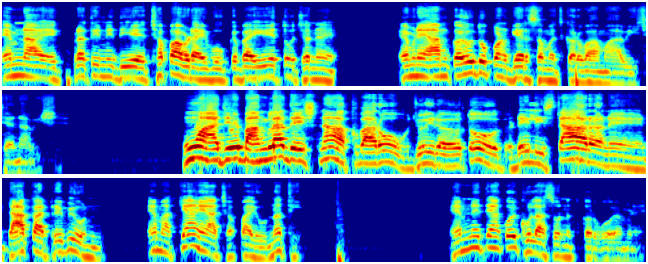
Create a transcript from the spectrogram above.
એમના એક પ્રતિનિધિએ છપાવડાવ્યું કે ભાઈ, એ તો છે ને એમણે આમ કહ્યું હતું, પણ ગેરસમજ કરવામાં આવી છે એના વિશે. હું આજે બાંગ્લાદેશના અખબારો જોઈ રહ્યો હતો ડેલી સ્ટાર અને ઢાકા ટ્રિબ્યુન એમાં ક્યાંય આ છપાયું નથી. એમને ત્યાં કોઈ ખુલાસો નથી કરવો એમણે.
